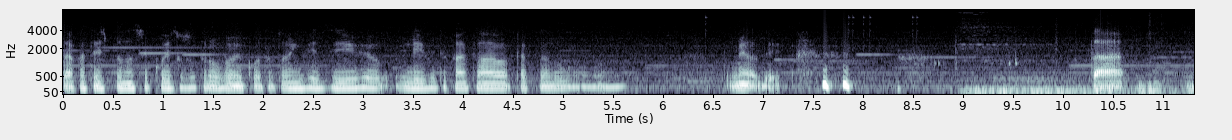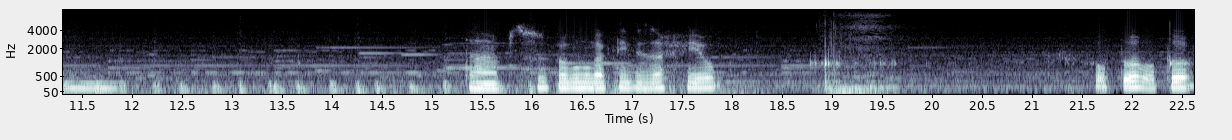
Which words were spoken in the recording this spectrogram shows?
Tá, três planos na sequência do trovão enquanto eu tô invisível. Livre do cara tá atacando. Meu Deus. tá. Tá, preciso pra algum lugar que tem desafio. Voltou, voltou.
